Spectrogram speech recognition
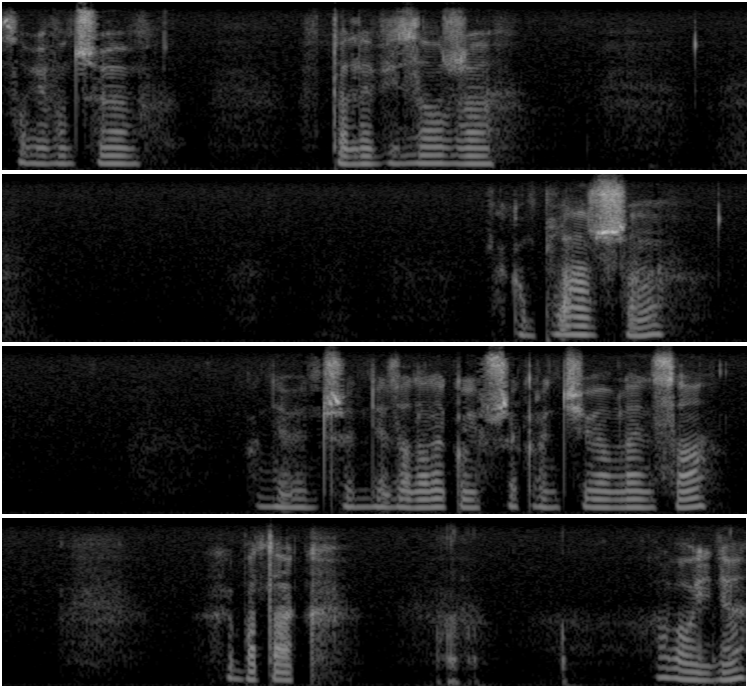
Sobie włączyłem w telewizorze taką planszę. Nie wiem, czy nie za daleko już przekręciłem lensa. Chyba tak. Albo i nie.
